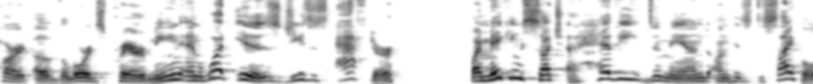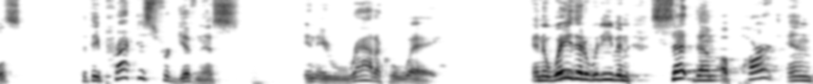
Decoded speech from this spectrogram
part of the Lord's Prayer mean? And what is Jesus after by making such a heavy demand on his disciples that they practice forgiveness in a radical way? In a way that would even set them apart and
